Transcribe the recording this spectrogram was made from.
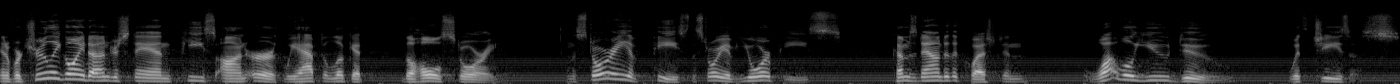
And if we're truly going to understand peace on earth, we have to look at the whole story. And the story of peace, the story of your peace, comes down to the question what will you do with Jesus?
